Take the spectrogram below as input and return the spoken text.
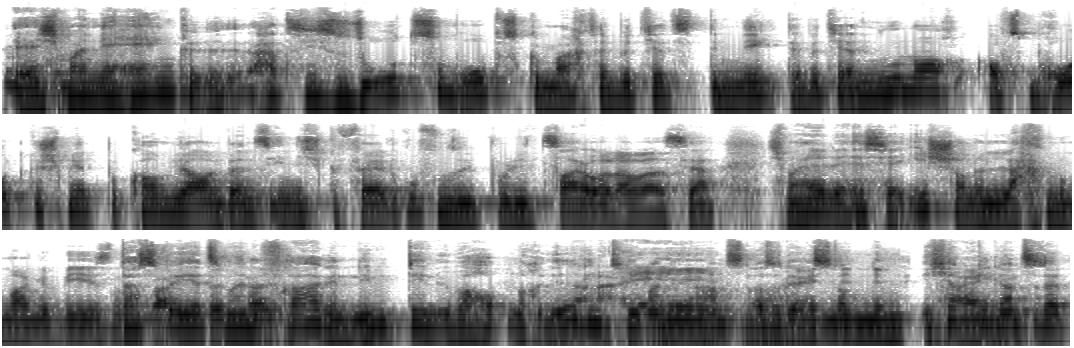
Ey, Ich meine, der Henkel hat sich so zum Obst gemacht, der wird jetzt demnächst, der wird ja nur noch aufs Brot geschmiert bekommen, ja, und wenn es Ihnen nicht gefällt, rufen Sie die Polizei oder was, ja. Ich meine, der ist ja eh schon eine Lachnummer gewesen. Das wäre jetzt meine halt- Frage. Nimmt den überhaupt noch irgendjemand Nein, ernst? Also der nein, ist doch. nimmt- ich habe die ganze Zeit,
